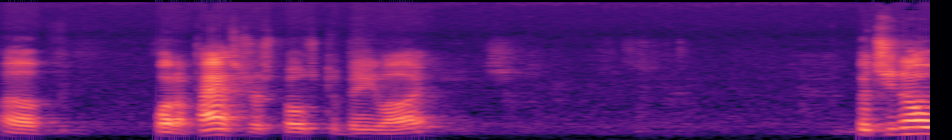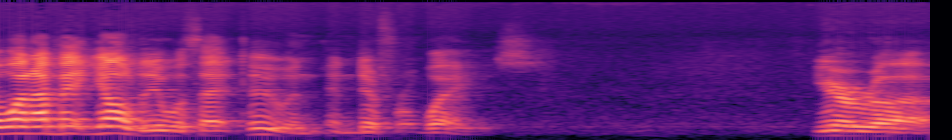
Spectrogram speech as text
of what a pastor's supposed to be like. But you know what? I bet y'all deal with that too in, in different ways. You're uh,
